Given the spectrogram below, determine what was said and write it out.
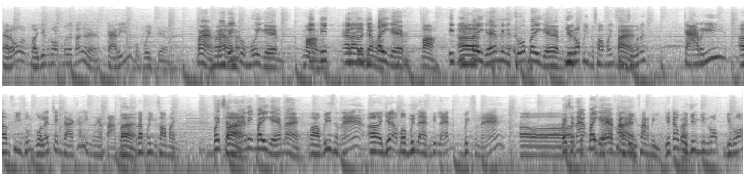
Hero បើយើងរាប់មើលទៅការី6ហ្គេមបាទការី6ហ្គេមបាទអ៊ីឌីតឥអ៊ីឡូវឌីតចាំ3ហ្គេមបាទអ៊ីឌីត3ហ្គេមមានតែតួ3ហ្គេមយើងរាប់ពីម្សិលមិញបាទស៊ីស៊ូនណាការីស៊ីស៊ូន Golden ចេញតាការីនឹងតានបាទត្រូវពីម្សិលមិញវិសាណានេះ3ហ្គេមដែរបាទវិសានាអឺយើងបើ Midland Midland វិសានាអឺវិសានា3ហ្គេមហ្វាដែរវីហ្វាវីនិយាយទៅបាទបើយើងយើងរាប់យើងរាប់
